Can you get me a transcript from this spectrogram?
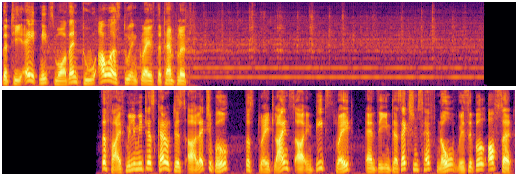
The T8 needs more than 2 hours to engrave the template. The 5mm characters are legible, the straight lines are indeed straight, and the intersections have no visible offset.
